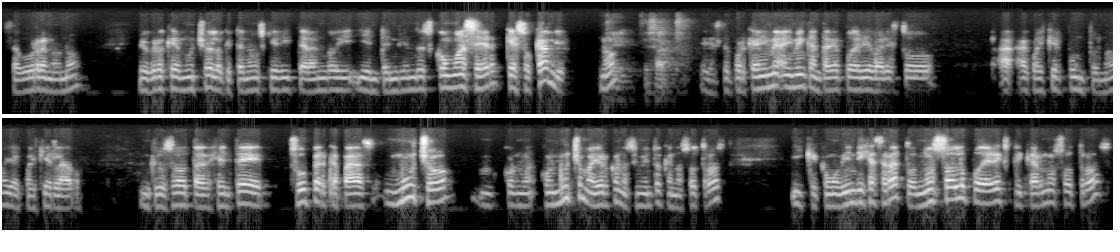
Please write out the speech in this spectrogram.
se aburran o no, yo creo que mucho de lo que tenemos que ir iterando y, entendiendo es cómo hacer que eso cambie, ¿no? Sí, exacto. Este, porque a mí, me, a mí me encantaría poder llevar esto a, a, cualquier punto, ¿no? Y a cualquier lado. Incluso traer gente súper capaz, mucho, con, mucho mayor conocimiento que nosotros, y que como bien dije hace rato, no solo poder explicar nosotros,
